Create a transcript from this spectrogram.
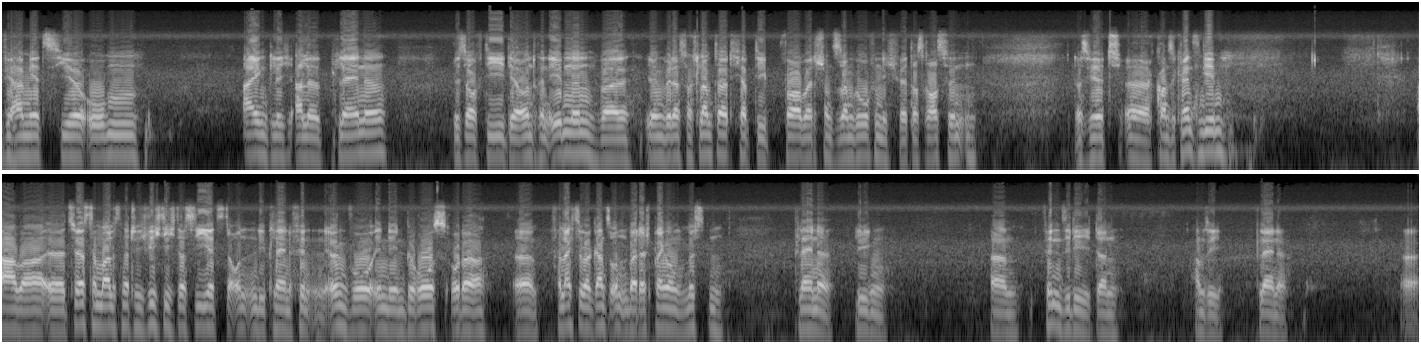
Wir haben jetzt hier oben eigentlich alle Pläne, bis auf die der unteren Ebenen, weil irgendwer das verschlammt hat. Ich habe die Vorarbeiter schon zusammengerufen, ich werde das rausfinden. Das wird äh, Konsequenzen geben. Aber äh, zuerst einmal ist natürlich wichtig, dass Sie jetzt da unten die Pläne finden. Irgendwo in den Büros oder äh, vielleicht sogar ganz unten bei der Sprengung müssten Pläne liegen. Ähm, finden Sie die, dann haben Sie Pläne. Äh,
